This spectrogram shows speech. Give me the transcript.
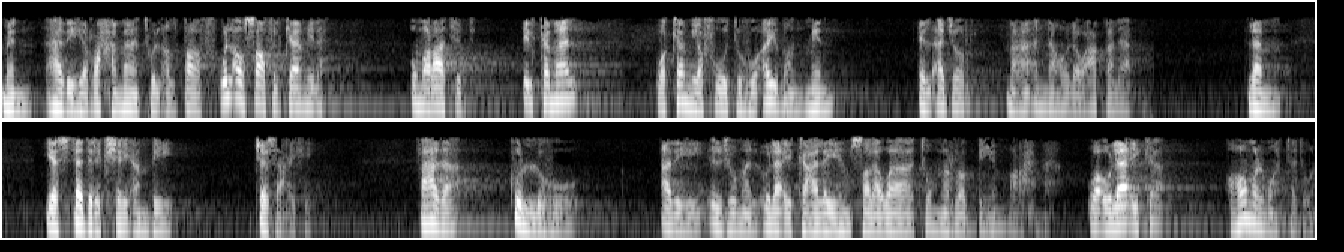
من هذه الرحمات والألطاف والأوصاف الكاملة ومراتب الكمال وكم يفوته أيضا من الأجر مع أنه لو عقل لم يستدرك شيئا بجزعه. فهذا كله هذه الجمل. أولئك عليهم صلوات من ربهم ورحمة. وأولئك هم المهتدون.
